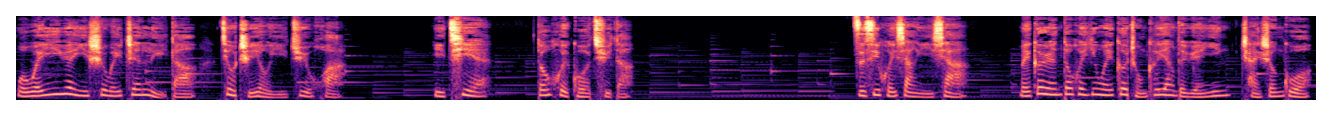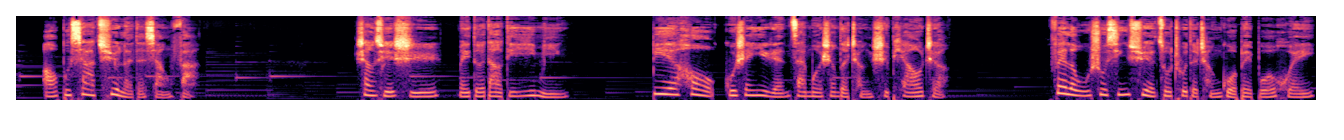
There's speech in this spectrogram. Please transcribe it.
我唯一愿意视为真理的，就只有一句话：一切都会过去的。”仔细回想一下。每个人都会因为各种各样的原因产生过熬不下去了的想法。上学时没得到第一名，毕业后孤身一人在陌生的城市飘着，费了无数心血做出的成果被驳回，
